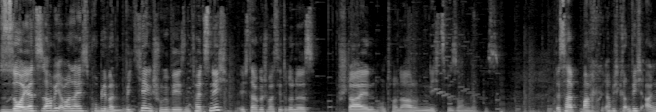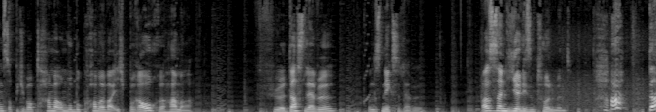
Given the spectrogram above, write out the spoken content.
So, jetzt habe ich aber ein leichtes Problem. Bin ich hier eigentlich schon gewesen? Falls nicht, ich sage euch, was hier drin ist. Stein und Tornado, nichts Besonderes. Deshalb habe ich gerade ein wenig Angst, ob ich überhaupt Hammer irgendwo bekomme, weil ich brauche Hammer. Für das Level und das nächste Level. Was ist denn hier in diesem Tournament? Ah, da!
